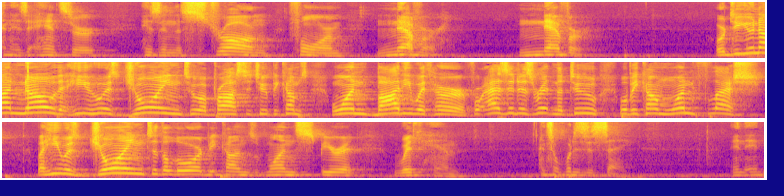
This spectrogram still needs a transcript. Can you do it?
And his answer is in the strong form never. Never. Or do you not know that he who is joined to a prostitute becomes one body with her? For as it is written, the two will become one flesh. But he who is joined to the Lord becomes one spirit with him. And so, what does this say? In, in,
